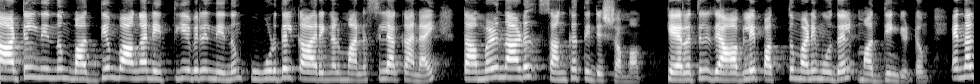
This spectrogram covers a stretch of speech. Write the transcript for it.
നാട്ടിൽ നിന്നും മദ്യം വാങ്ങാൻ എത്തിയവരിൽ നിന്നും കൂടുതൽ കാര്യങ്ങൾ മനസ്സിലാക്കാനായി തമിഴ്നാട് സംഘത്തിന്റെ ശ്രമം. കേരളത്തിൽ രാവിലെ പത്ത് മണി മുതൽ മദ്യം കിട്ടും. എന്നാൽ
